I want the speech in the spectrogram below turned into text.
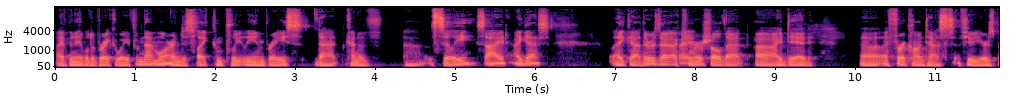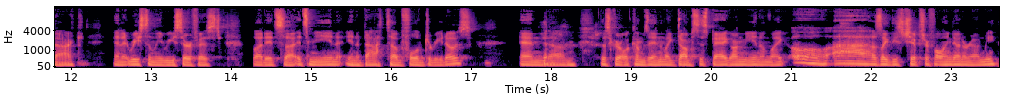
I've been able to break away from that more and just like completely embrace that kind of uh, silly side, I guess. Like uh, there was a, a right. commercial that uh, I did uh, for a contest a few years back, and it recently resurfaced but it's uh, it's me in, in a bathtub full of Doritos. And um, this girl comes in and like dumps this bag on me, and I'm like, oh, ah, I was like, these chips are falling down around me.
